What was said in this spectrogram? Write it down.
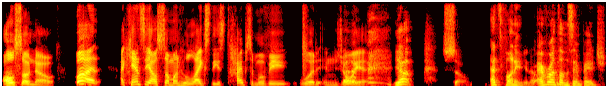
Also, no. But I can't see how someone who likes these types of movie would enjoy it. yep. So That's funny. You know. Everyone's on the same page.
